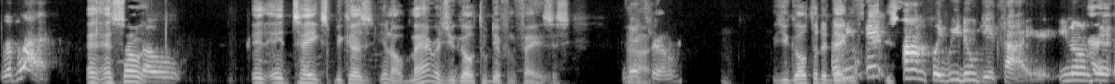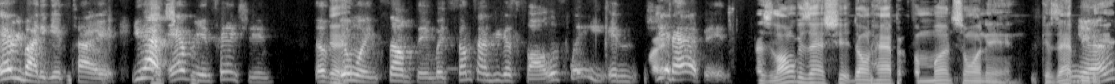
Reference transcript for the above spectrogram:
reply. And, and so, So it, it takes because you know marriage you go through different phases. that's Uh, true. You go through the I mean, it, phase. honestly, we do get tired. You know what I'm saying? Everybody gets tired. You have every intention of Yeah. doing something, but sometimes you just fall asleep and shit happens. As long as that shit don't happen for months on end, because that be Yeah. the,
